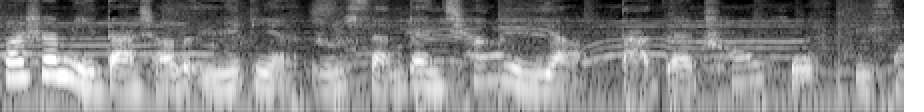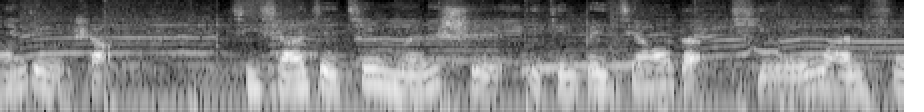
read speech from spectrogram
花生米大小的雨点如散弹枪一样打在窗户与房顶上。景小姐进门时已经被浇得体无完肤，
